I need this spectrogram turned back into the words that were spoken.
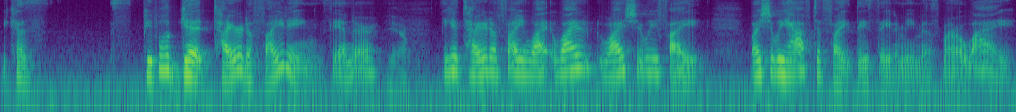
because people get tired of fighting, Xander. Yeah. They get tired of fighting. Why? Why? Why should we fight? Why should we have to fight? They say to me, Miss Mara. Why?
